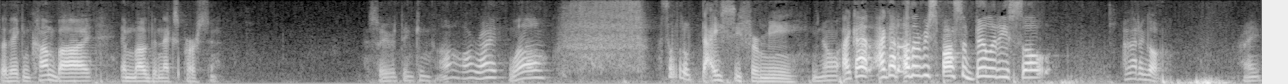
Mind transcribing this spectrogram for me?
So they can come by and mug the next person. So you're thinking, oh, all right, well, that's a little dicey for me. You know, I got, I got other responsibilities, so I got to go. Right?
